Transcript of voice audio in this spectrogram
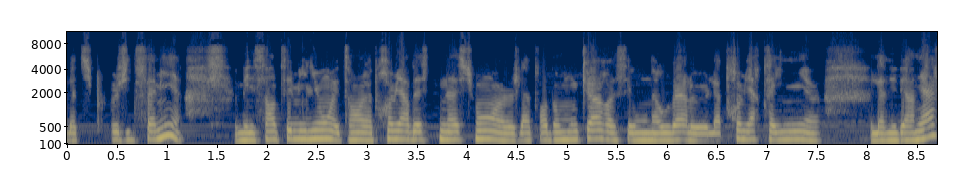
la typologie de famille. Mais Saint-Émilion étant la première destination, je la porte dans mon cœur. C'est où on a ouvert la première tiny l'année dernière.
